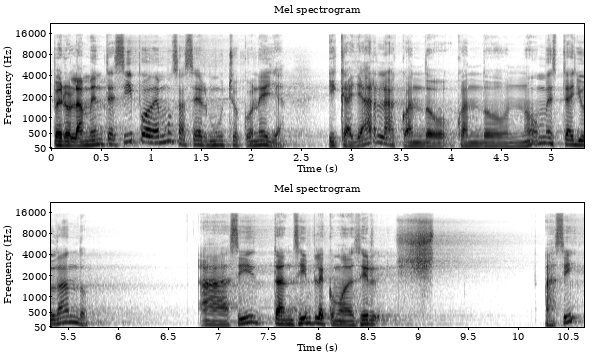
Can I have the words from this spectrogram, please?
Pero la mente sí podemos hacer mucho con ella y callarla cuando, cuando no me esté ayudando. Así tan simple como decir, así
